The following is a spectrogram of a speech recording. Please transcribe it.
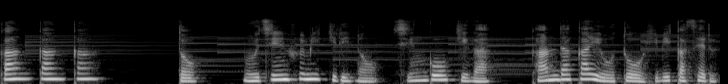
カンカンカンと無人踏切の信号機が甲高い音を響かせる。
